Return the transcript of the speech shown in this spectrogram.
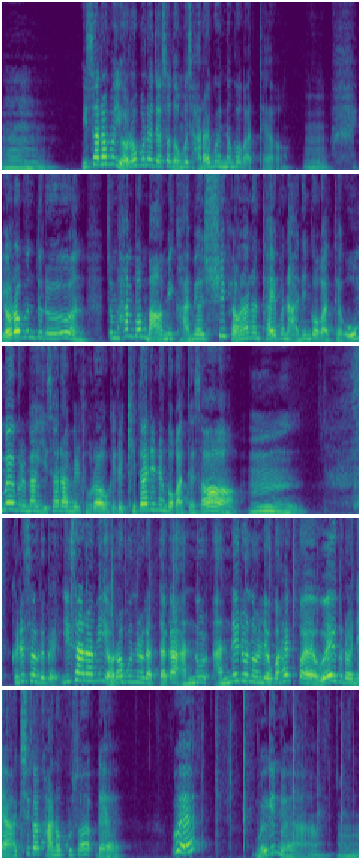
음. 이 사람은 여러분에 대해서 너무 잘 알고 있는 것 같아요. 음. 여러분들은 좀 한번 마음이 가면 쉬 변하는 타입은 아닌 것 같아요. 오매불망 이 사람이 돌아오기를 기다리는 것 같아서 음. 그래서 그러니까 이 사람이 여러분을 갖다가 안, 놓, 안 내려놓으려고 할 거예요. 왜 그러냐? 지가 가놓고서 네. 왜? 왜긴 왜야. 어.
